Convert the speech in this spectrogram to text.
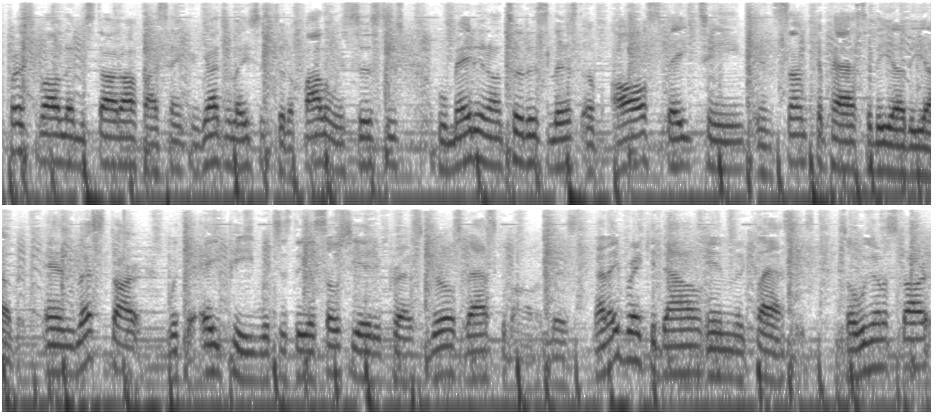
First of all, let me start off by saying congratulations to the following sisters who made it onto this list of all-state teams in some capacity or the other. And let's start with the AP, which is the Associated Press girls basketball list. Now they break it down in the classes. So we're going to start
